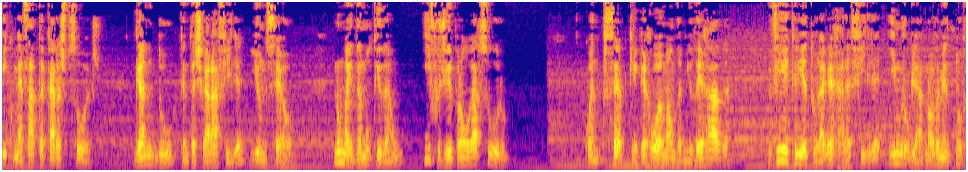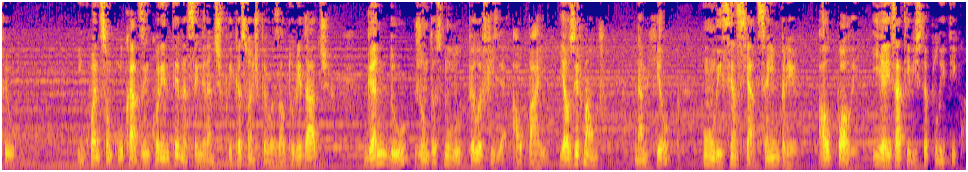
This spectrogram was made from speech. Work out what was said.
e começa a atacar as pessoas. Gan Du tenta chegar à filha, Yun Seo, no meio da multidão e fugir para um lugar seguro. Quando percebe que agarrou a mão da miúda errada, vê a criatura agarrar a filha e mergulhar novamente no rio. Enquanto são colocados em quarentena sem grandes explicações pelas autoridades, Gandu junta-se no luto pela filha ao pai e aos irmãos. Namhil, um licenciado sem emprego, alcoólico e ex-ativista político,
